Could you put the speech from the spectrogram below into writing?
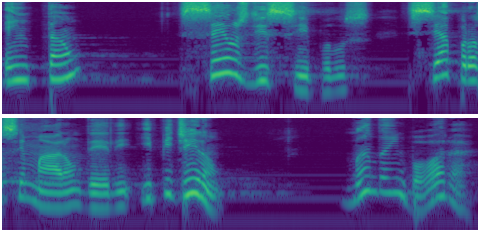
Então seus discípulos se aproximaram dele e pediram: Manda embora,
